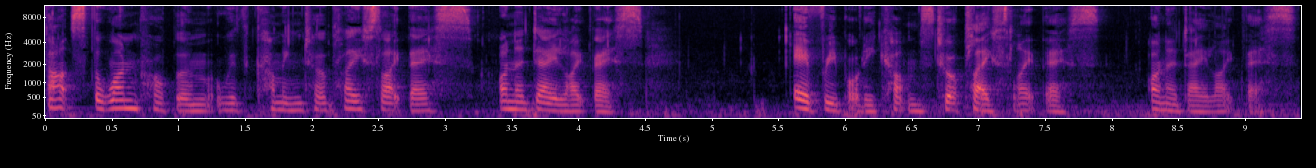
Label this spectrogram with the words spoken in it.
That's the one problem with coming to a place like this on a day like this. Everybody comes to a place like this on a day like this.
